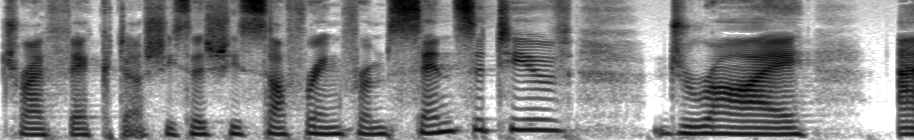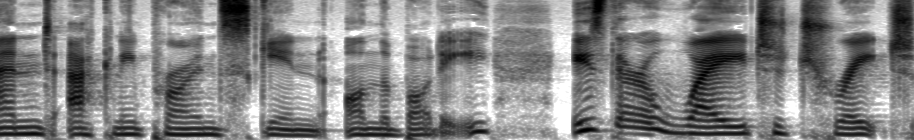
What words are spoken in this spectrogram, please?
trifecta. She says she's suffering from sensitive, dry, and acne prone skin on the body. Is there a way to treat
